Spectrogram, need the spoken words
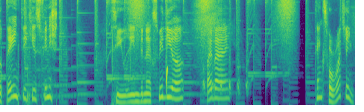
The painting is finished. See you in the next video. Bye bye. Thanks for watching.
